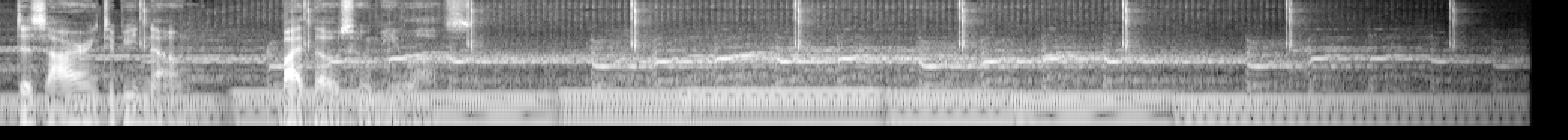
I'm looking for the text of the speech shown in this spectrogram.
desiring to be known by those whom he loves.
